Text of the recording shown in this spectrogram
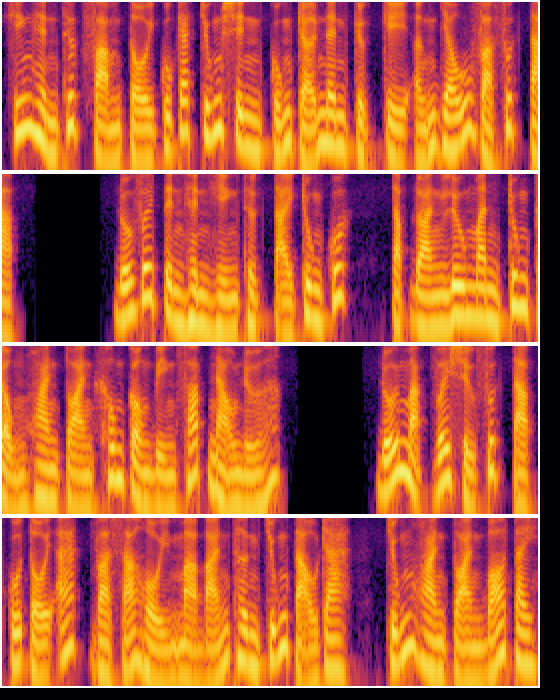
Khiến hình thức phạm tội của các chúng sinh cũng trở nên cực kỳ ẩn giấu và phức tạp. Đối với tình hình hiện thực tại Trung Quốc, tập đoàn Lưu Manh Trung Cộng hoàn toàn không còn biện pháp nào nữa. Đối mặt với sự phức tạp của tội ác và xã hội mà bản thân chúng tạo ra, chúng hoàn toàn bó tay.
